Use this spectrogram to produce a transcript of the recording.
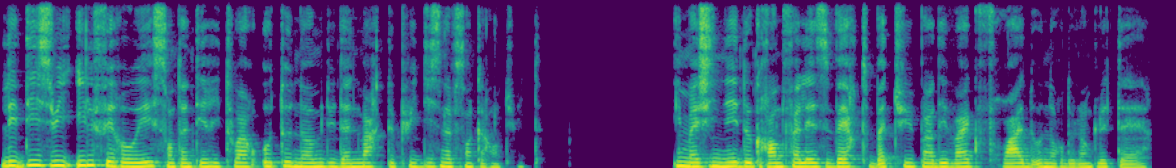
Les 18 îles Féroé sont un territoire autonome du Danemark depuis 1948. Imaginez de grandes falaises vertes battues par des vagues froides au nord de l'Angleterre,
